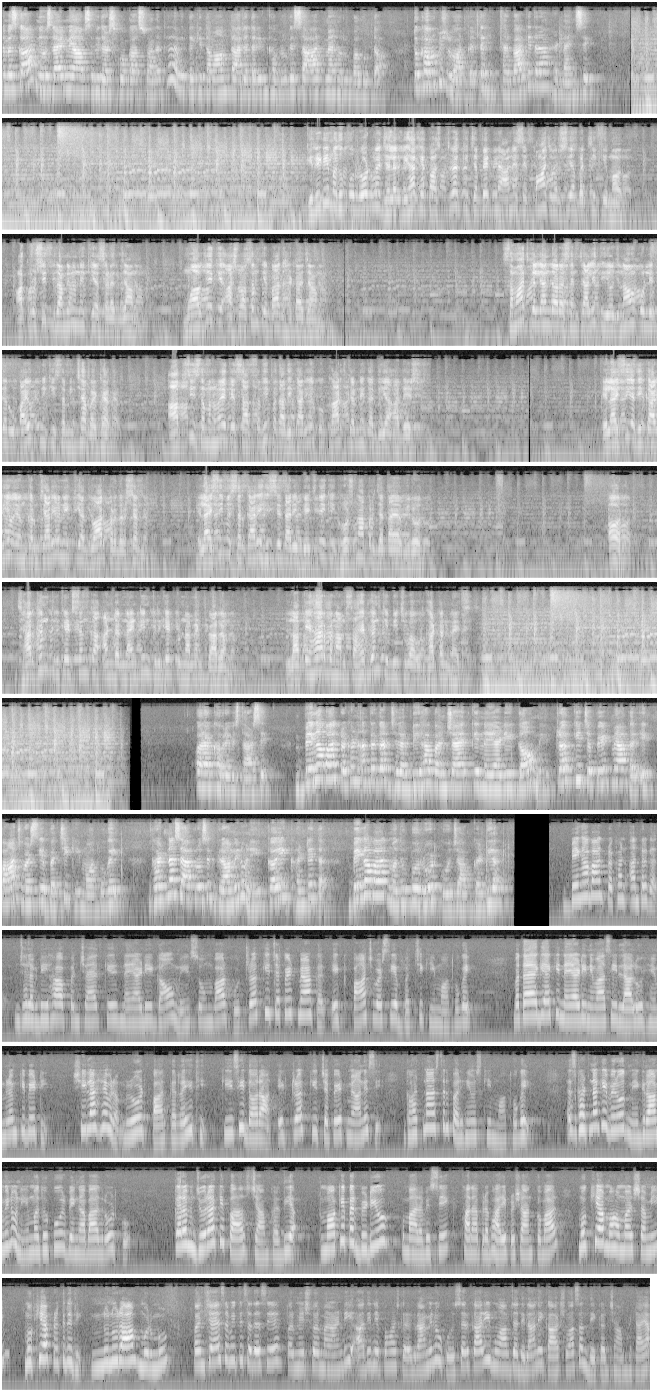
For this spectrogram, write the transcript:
नमस्कार news line में आप सभी दर्शकों का स्वागत है। अभी तक की तमाम ताज़ा तरीन खबरों के साथ मैं हरूबा गुप्ता। तो खबरों की शुरुआत करते हैं हर बार की तरह हेडलाइन से। गिरिडीह मधुपुर रोड में झलकलिहा के पास ट्रक की चपेट में आने से पाँच वर्षीय बच्ची की मौत। आक्रोशित ग्रामीणों ने किया सड़क जाम। मुआवजे के आश्वासन के बाद हटा जाम। समाज कल्याण द्वारा संचालित योजनाओं को लेकर उपायुक्त ने की समीक्षा बैठक। आपसी समन्वय के साथ सभी पदाधिकारियों को कार्य करने का दिया आदेश। एलआईसी अधिकारियों एवं कर्मचारियों ने किया द्वार प्रदर्शन। एलआईसी में सरकारी हिस्सेदारी बेचने की घोषणा पर जताया विरोध। और झारखंड क्रिकेट संघ का अंडर 19 क्रिकेट टूर्नामेंट प्रारंभ। लातेहार बनाम साहेबगंज के बीच हुआ उद्घाटन मैच। और अब खबरें विस्तार से। बेंगाबाद प्रखंड अंतर्गत झलकडीहा पंचायत के नयाडी गाँव में ट्रक की चपेट में आकर एक पाँच वर्षीय बच्ची की मौत हो गई। घटना से आक्रोशित ग्रामीणों ने कई घंटे तक बेंगाबाद मधुपुर रोड को जाम कर दिया। बेंगाबाद प्रखंड अंतर्गत झलकडीहा पंचायत के नयाडी गाँव में सोमवार को ट्रक की चपेट में आकर एक पाँच वर्षीय बच्ची की मौत हो गई। बताया गया कि नयाडी निवासी लालू हेमरम की बेटी शीला हेमरम रोड पार कर रही थी। कि इसी दौरान एक ट्रक की चपेट में आने से घटनास्थल पर ही उसकी मौत हो गई। इस घटना के विरोध में ग्रामीणों ने मधुपुर बेंगाबाद रोड को करमजोरा के पास जाम कर दिया। मौके पर बीडीओ कुमार अभिषेक, थाना प्रभारी प्रशांत कुमार, मुखिया मोहम्मद शमीम, मुखिया प्रतिनिधि नुनुराम मुर्मू, पंचायत समिति सदस्य परमेश्वर मरांडी आदि ने पहुंचकर ग्रामीणों को सरकारी मुआवजा दिलाने का आश्वासन देकर जाम हटाया।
